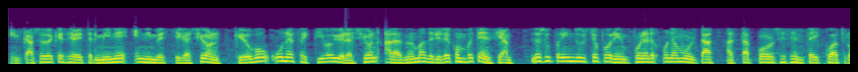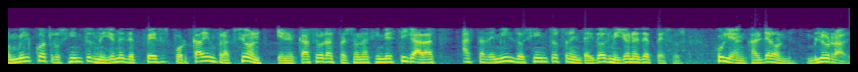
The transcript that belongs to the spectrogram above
en caso de que se determine en la investigación que hubo una efectiva violación a las normas de libre competencia. La superindustria podría imponer una multa hasta por 64.400 millones de pesos por cada infracción y en el caso de las personas investigadas hasta de 1.232 millones de pesos. Julián Calderón, Blue Radio.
